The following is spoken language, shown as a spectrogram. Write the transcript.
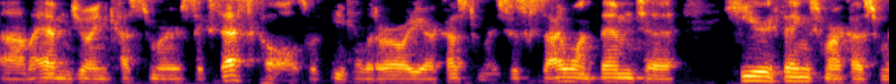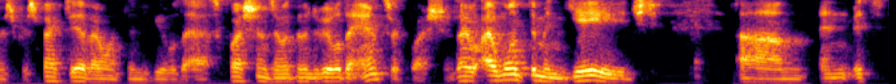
Um, I have them join customer success calls with people that are already our customers, just because I want them to hear things from our customers' perspective. I want them to be able to ask questions. I want them to be able to answer questions. I, I want them engaged um, and it's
